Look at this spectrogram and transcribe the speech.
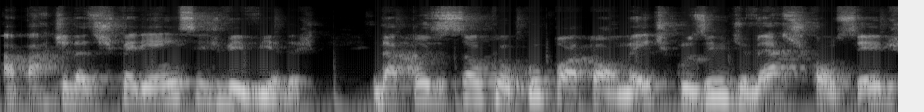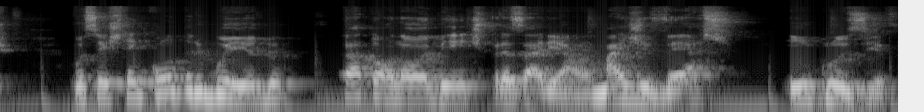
a partir das experiências vividas e da posição que ocupam atualmente, inclusive diversos conselhos, vocês têm contribuído para tornar o ambiente empresarial mais diverso e inclusivo.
